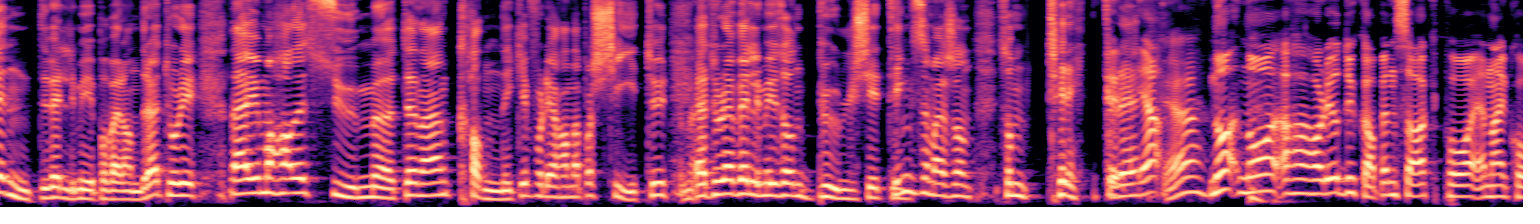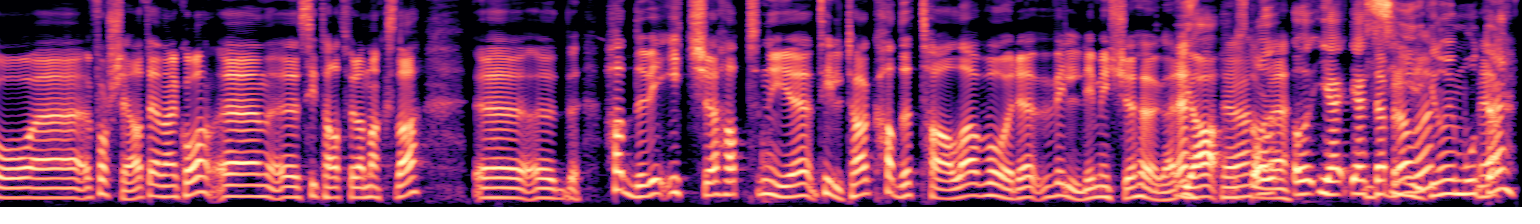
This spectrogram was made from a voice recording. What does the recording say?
venter veldig mye på hverandre. Jeg tror de, Nei, vi må ha det Zoom-møtet. Nei, han kan ikke fordi han er på skitur. Jeg tror det er veldig mye sånn bullshit-ting som er sånn Som trekker det. Ja. Nå, nå har det jo dukka opp en sak på NRK, eh, forsida til NRK, eh, sitat fra Nakstad. Eh, hadde vi ikke hatt nye tiltak, hadde tala vært veldig mye høyere. Ja, og, og jeg, jeg er sier bra, ikke noe imot Ja. det.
